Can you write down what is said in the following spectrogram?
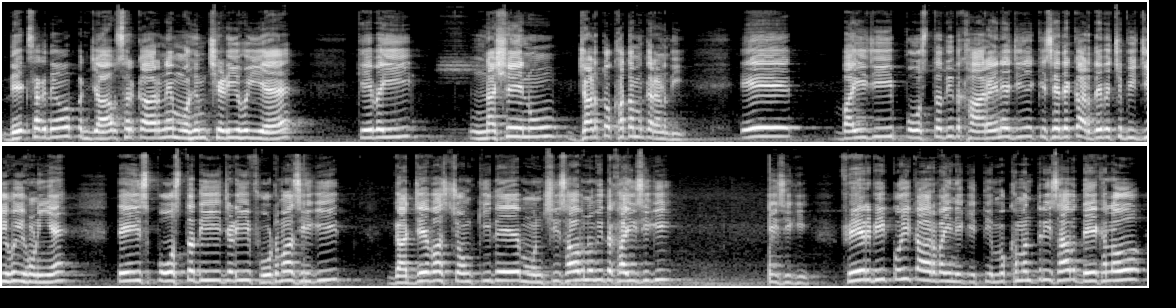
ਦੇਖ ਸਕਦੇ ਹੋ ਪੰਜਾਬ ਸਰਕਾਰ ਨੇ ਮੁਹਿੰਮ ਛੇੜੀ ਹੋਈ ਹੈ ਕਿ ਬਈ ਨਸ਼ੇ ਨੂੰ ਜੜ ਤੋਂ ਖਤਮ ਕਰਨ ਦੀ। ਇਹ ਬਾਈ ਜੀ ਪੋਸਟ ਦੀ ਦਿਖਾ ਰਹੇ ਨੇ ਜੀ ਕਿਸੇ ਦੇ ਘਰ ਦੇ ਵਿੱਚ ਬੀਜੀ ਹੋਈ ਹੋਣੀ ਹੈ। ਤੇ ਇਸ ਪੋਸਟ ਦੀ ਜਿਹੜੀ ਫੋਟੋਆਂ ਸੀਗੀ, ਗਾਜੇਵਸ ਚੌਂਕੀ ਦੇ ਮੁੰਸ਼ੀ ਸਾਹਿਬ ਨੂੰ ਵੀ ਦਿਖਾਈ ਸੀਗੀ। ਸੀਗੀ। ਫਿਰ ਵੀ ਕੋਈ ਕਾਰਵਾਈ ਨਹੀਂ ਕੀਤੀ। ਮੁੱਖ ਮੰਤਰੀ ਸਾਹਿਬ, ਦੇਖ ਲਓ,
